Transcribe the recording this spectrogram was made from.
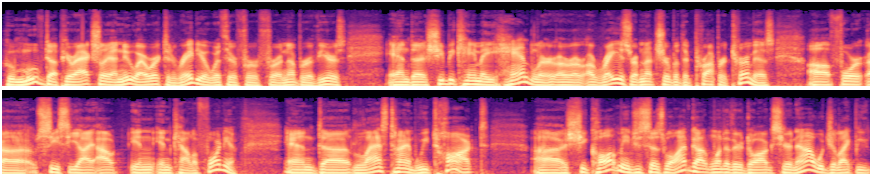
who moved up here. Actually, I knew I worked in radio with her for, for a number of years, and uh, she became a handler or a raiser. I'm not sure what the proper term is uh, for uh, CCI out in in California. And uh, last time we talked. Uh, she called me and she says, Well, I've got one of their dogs here now. Would you like me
